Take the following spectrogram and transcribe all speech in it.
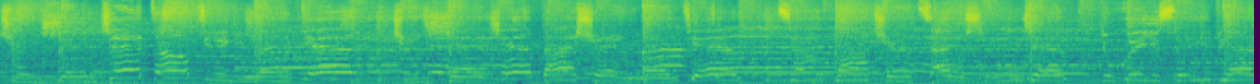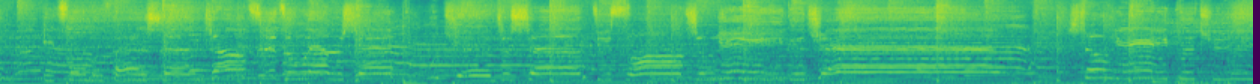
全世界都停电，全世界白雪漫天，才发觉在我心间，有回忆碎片，一做梦翻身，找刺痛良闲。沿着身体，缩成一个圈，守一个句。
